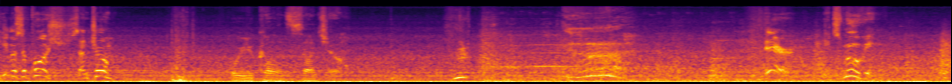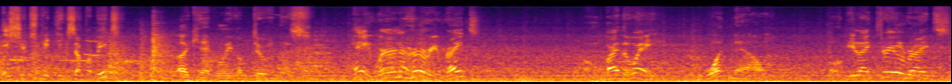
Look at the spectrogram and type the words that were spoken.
Give us a push, Sancho. Who are you calling Sancho? moving. This should speed things up a bit. I can't believe I'm doing this. Hey, we're in a hurry, right? Oh, by the way. What now? Hope you like thrill rides.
